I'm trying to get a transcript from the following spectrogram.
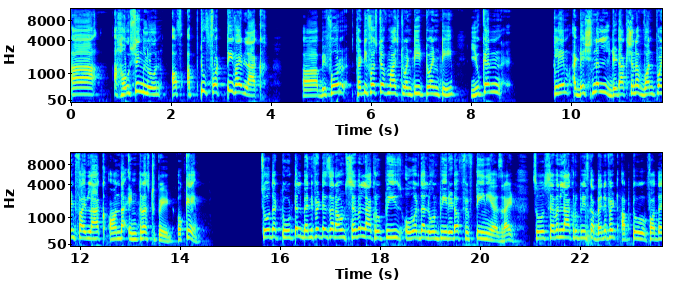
uh, a housing loan of up to 45 lakh uh, before 31st of march 2020 you can claim additional deduction of 1.5 lakh on the interest paid. Okay so the total benefit is around 7 lakh rupees over the loan period of 15 years, right? so 7 lakh rupees ka benefit up to for the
